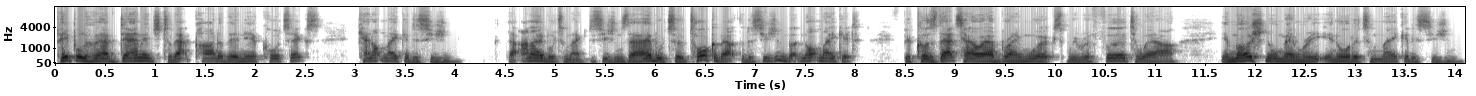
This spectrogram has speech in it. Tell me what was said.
People who have damage to that part of their neocortex cannot make a decision. They're unable to make decisions. They're able to talk about the decision, but not make it, because that's how our brain works. We refer to our emotional memory in order to make a decision.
